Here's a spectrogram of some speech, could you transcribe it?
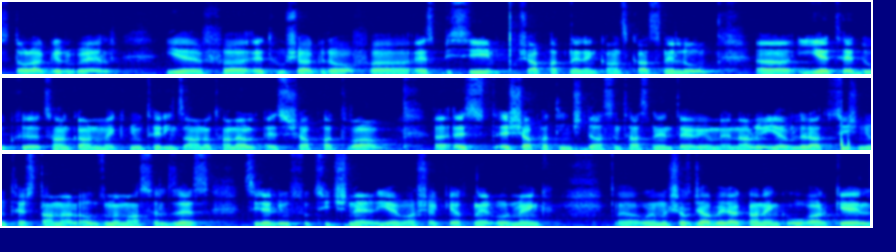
ստորագրվել եւ այդ հուշագրով այսպիսի շաբաթներ ենք անցկացնելու եթե դուք ցանկանում եք նյութերին ծանոթանալ այս շաբաթվա այս այս շաբաթ ինչ դասընթացներ են տեղի ունենալու եւ լրացուցիչ նյութեր ստանալ ուզում եմ ասել ձեզ սիրելի ուսուցիչներ եւ աշակերտներ որ մենք ուրեմն շրջաբերական ենք ուղարկել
